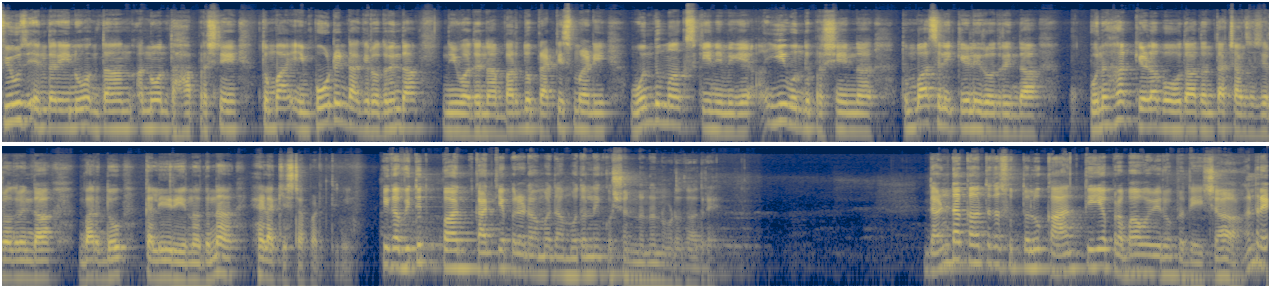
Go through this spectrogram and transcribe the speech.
ಫ್ಯೂಸ್ ಎಂದರೇನು ಅಂತ ಅನ್ನುವಂತಹ ಪ್ರಶ್ನೆ ತುಂಬ ಇಂಪಾರ್ಟೆಂಟ್ ಆಗಿರೋದ್ರಿಂದ ನೀವು ಅದನ್ನು ಬರೆದು ಪ್ರಾಕ್ಟೀಸ್ ಮಾಡಿ. ಒಂದು ಮಾರ್ಕ್ಸ್ಗೆ ನಿಮಗೆ ಈ ಒಂದು ಪ್ರಶ್ನೆಯನ್ನು ತುಂಬ ಸಲ ಕೇಳಿರೋದ್ರಿಂದ ಪುನಃ ಕೇಳಬಹುದಾದಂಥ ಚಾನ್ಸಸ್ ಇರೋದ್ರಿಂದ ಬರೆದು ಕಲೀರಿ ಅನ್ನೋದನ್ನು ಹೇಳಕ್ಕೆ ಇಷ್ಟಪಡ್ತೀನಿ. ಈಗ ವಿದ್ಯುತ್ ಕಾಂತೀಯ ಪರಿಣಾಮದ ಮೊದಲನೇ ಕ್ವಶನ್ನನ್ನು ನೋಡೋದಾದರೆ ದಂಡಕಾಂತದ ಸುತ್ತಲೂ ಕಾಂತೀಯ ಪ್ರಭಾವವಿರುವ ಪ್ರದೇಶ. ಅಂದರೆ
